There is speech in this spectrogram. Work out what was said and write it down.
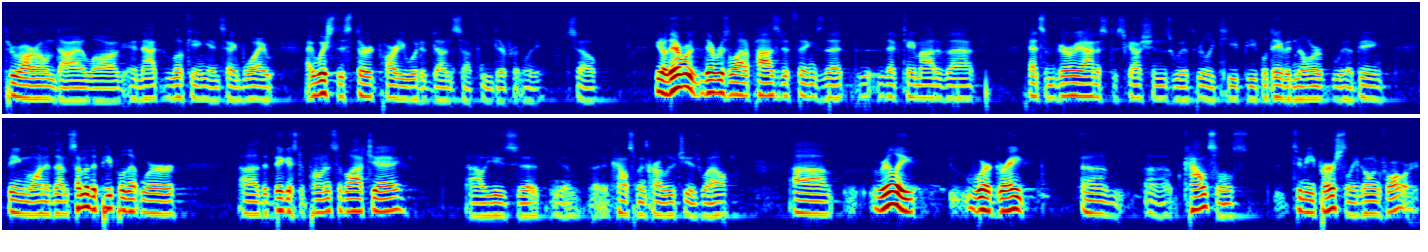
through our own dialogue and not looking and saying, boy, I wish this third party would have done something differently. So, you know, there were, there was a lot of positive things that, that came out of that. Had some very honest discussions with really key people, David Miller uh, being, being one of them. Some of the people that were uh, the biggest opponents of Lot J, I'll use, uh, you know, uh, Councilman Carlucci as well, uh, really were great um, uh, counsels to me personally going forward.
